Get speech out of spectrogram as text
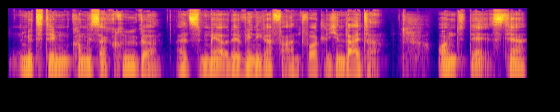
mit dem Kommissar Krüger als mehr oder weniger verantwortlichen Leiter. Und der ist ja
